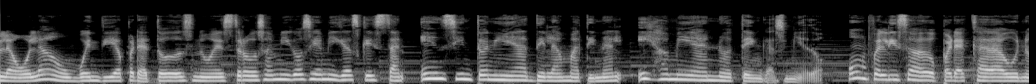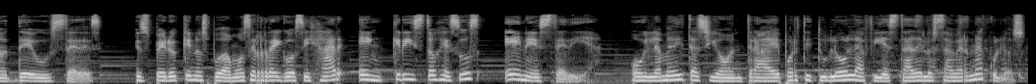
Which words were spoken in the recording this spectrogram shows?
Hola, hola, un buen día para todos nuestros amigos y amigas que están en sintonía de la matinal Hija mía, no tengas miedo. Un feliz sábado para cada uno de ustedes. Espero que nos podamos regocijar en Cristo Jesús en este día. Hoy la meditación trae por título la fiesta de los tabernáculos,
